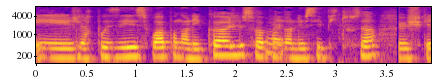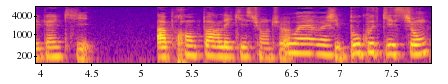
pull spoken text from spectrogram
et je l'ai reposé soit pendant l'école, soit Ouais. pendant le CEPI, tout ça. Euh, Je suis quelqu'un qui apprend par les questions, tu vois. Ouais, ouais. J'ai beaucoup de questions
